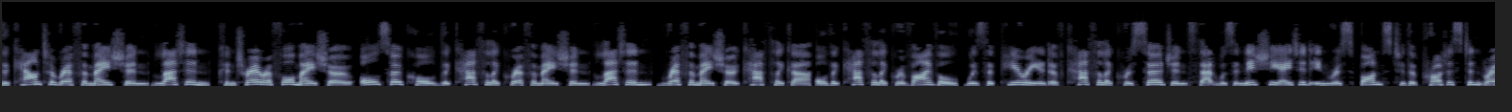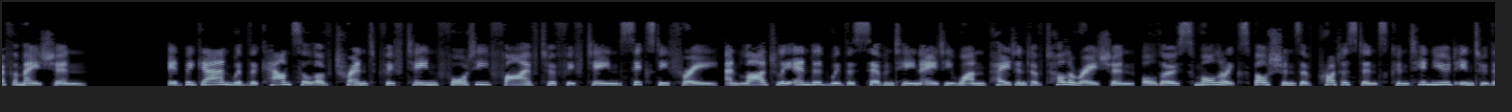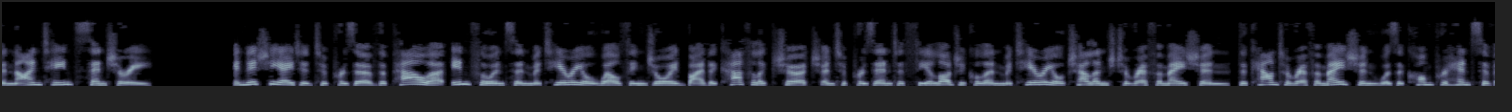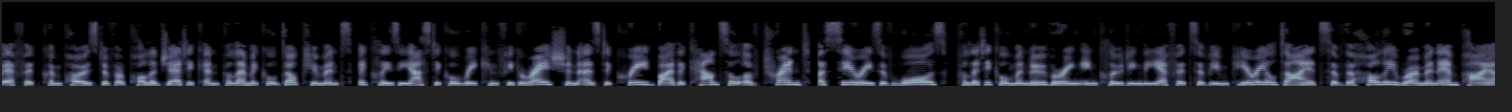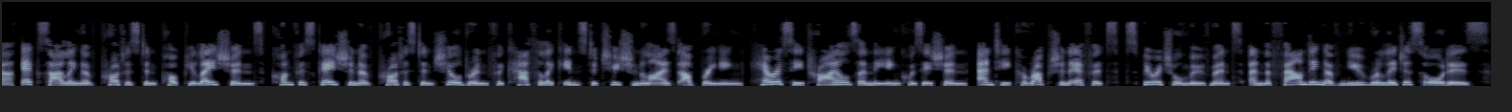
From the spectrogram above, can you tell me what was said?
The Counter-Reformation Latin, Contrareformatio, also called the Catholic Reformation Latin, Reformatio Catholica, or the Catholic Revival, was the period of Catholic resurgence that was initiated in response to the Protestant Reformation. It began with the Council of Trent 1545–1563, and largely ended with the 1781 Patent of Toleration, although smaller expulsions of Protestants continued into the 19th century. Initiated to preserve the power, influence and material wealth enjoyed by the Catholic Church and to present a theological and material challenge to Reformation, the Counter-Reformation was a comprehensive effort composed of apologetic and polemical documents, ecclesiastical reconfiguration as decreed by the Council of Trent, a series of wars, political maneuvering including the efforts of imperial diets of the Holy Roman Empire, exiling of Protestant population confiscation of Protestant children for Catholic institutionalized upbringing, heresy trials and the Inquisition, anti-corruption efforts, spiritual movements, and the founding of new religious orders.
